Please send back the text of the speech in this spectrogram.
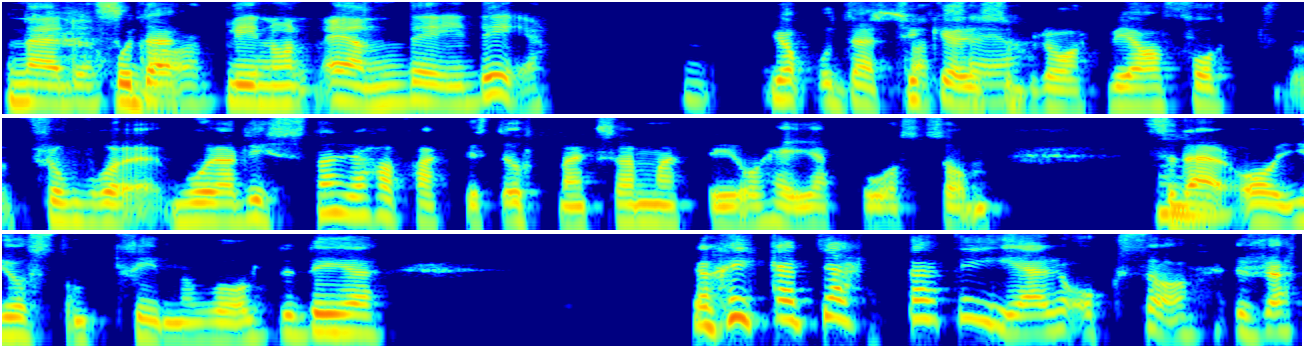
när det ska där- bli någon ände i det. Ja, och där tycker jag det är så bra att vi har fått från våra, våra lyssnare har faktiskt uppmärksammat det och hejat på som sådär, Mm. och just om kvinnovåld. Det, jag skickar ett hjärta till er också, rött.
